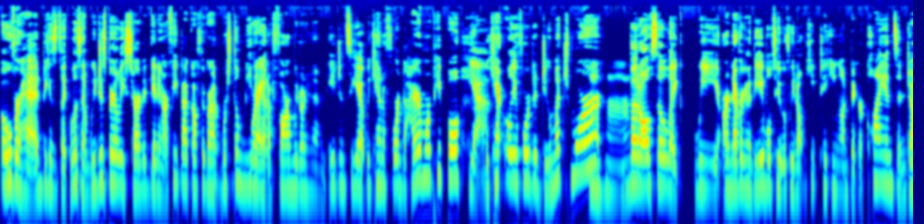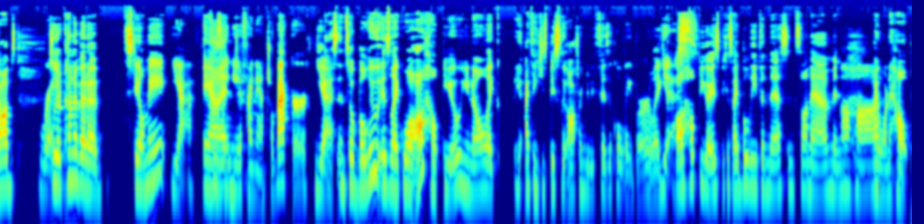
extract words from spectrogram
overhead because it's like, listen, we just barely started getting our feet back off the ground. We're still meeting Right. at a farm. We don't even have an agency yet. We can't afford to hire more people. Yeah. We can't really afford to do much more. Mhm. But also, like, we are never going to be able to if we don't keep taking on bigger clients and jobs. Right. So they're kind of at a stalemate. yeah. And they need a financial backer. Yes. And so Bulut is like, well, I'll help you, you know, like I think he's basically offering to be physical labor. Like, Yes. I'll help you guys because I believe in this and Son Sanem and Uh-huh. I want to help.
